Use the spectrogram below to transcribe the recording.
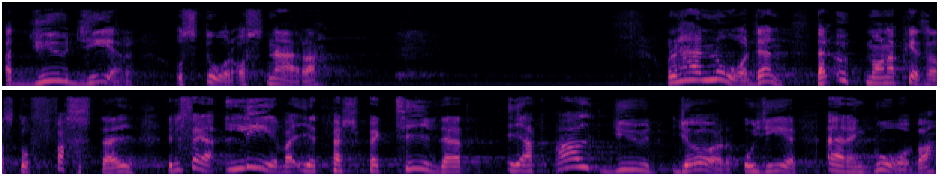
Att Gud ger och står oss nära. Och Den här nåden den uppmanar Petrus att stå fasta i, det vill säga leva i ett perspektiv där att, i att allt Gud gör och ger är en gåva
